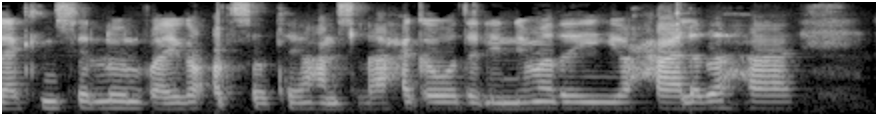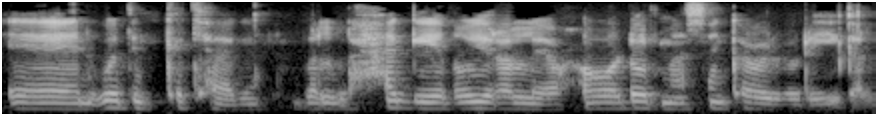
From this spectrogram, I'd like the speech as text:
lakiinse luul baa iga codsatay. Waxaan islaa xagga wadaninimada iyo xaaladaha waddanka ka taagan. Bal xaggeeda u yara leexo oo dhowr maasan ka curcuriyigal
